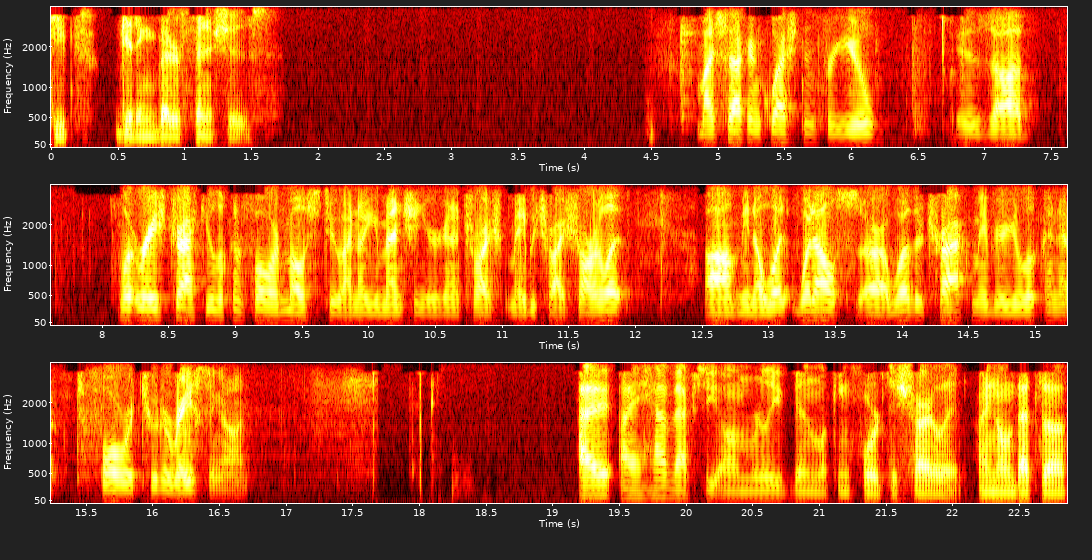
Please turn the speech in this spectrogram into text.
keep getting better finishes my second question for you is uh what racetrack you looking forward most to? I know you mentioned you're going to try maybe try Charlotte. Um, you know, what what else? Uh, what other track maybe are you looking at, forward to to racing on? I I have actually um really been looking forward to Charlotte. I know that's a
